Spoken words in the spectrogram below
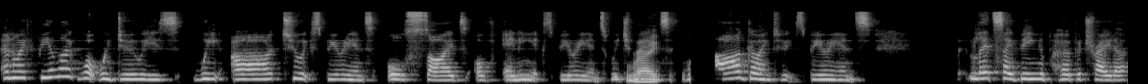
And I feel like what we do is we are to experience all sides of any experience, which right. means we are going to experience, let's say, being a perpetrator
